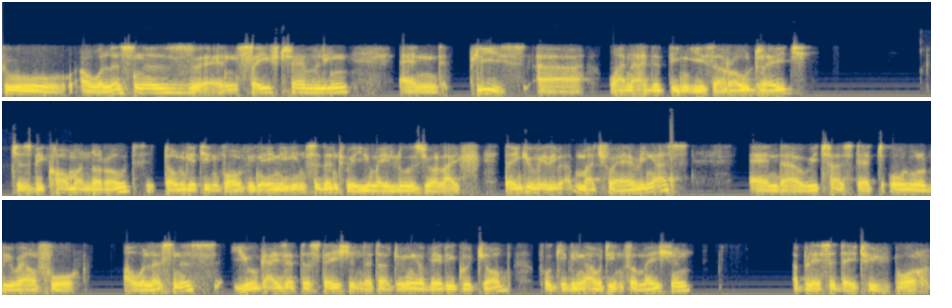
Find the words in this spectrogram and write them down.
to our listeners and safe traveling. And please, uh, one other thing is road rage. Just be calm on the road. Don't get involved in any incident where you may lose your life. Thank you very much for having us. And uh, we trust that all will be well for our listeners, you guys at the station that are doing a very good job for giving out information. A blessed day to you all.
